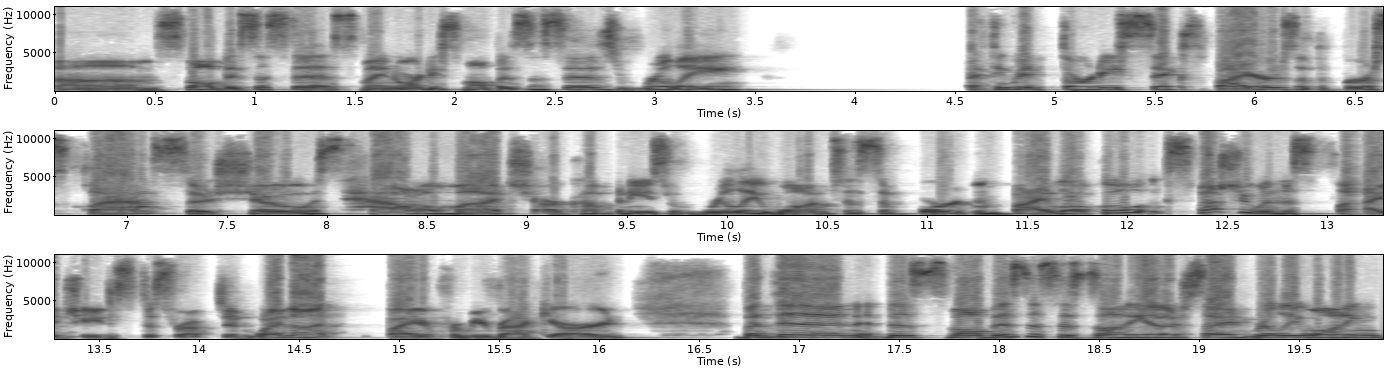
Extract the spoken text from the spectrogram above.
um, small businesses, minority small businesses, really. I think we had 36 buyers at the first class. So it shows how much our companies really want to support and buy local, especially when the supply chain is disrupted. Why not buy it from your backyard. But then the small businesses on the other side really wanting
